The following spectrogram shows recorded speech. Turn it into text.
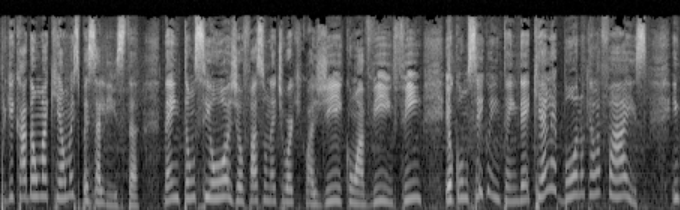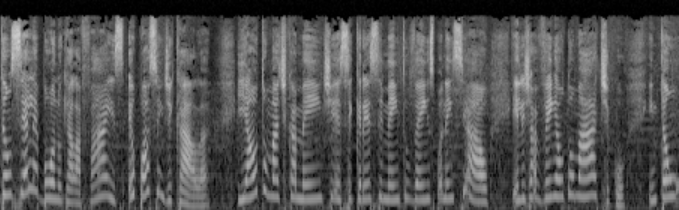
porque cada uma aqui é uma especialista, né? Então, se hoje eu faço um network com a Gi, com a Vi, enfim, eu consigo entender que ela é boa no que ela faz. Então, se ela é boa no que ela faz, eu posso indicá-la. E automaticamente esse crescimento vem exponencial. Ele já vem automático. Então,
